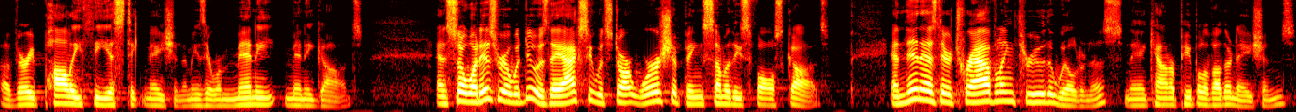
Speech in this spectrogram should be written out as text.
a very polytheistic nation. That means there were many, many gods. And so, what Israel would do is they actually would start worshiping some of these false gods. And then, as they're traveling through the wilderness and they encounter people of other nations,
